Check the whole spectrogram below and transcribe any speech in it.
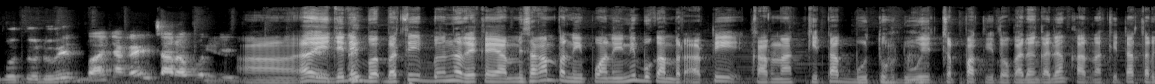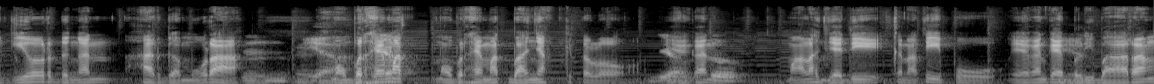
butuh duit, banyak aja cara buat Iya. gitu. Ah, eh, jadi ber- berarti bener ya kayak misalkan penipuan ini bukan berarti karena kita butuh duit cepat gitu. Kadang-kadang karena kita tergiur dengan harga murah. Hmm. Iya. mau berhemat, mau berhemat banyak gitu loh. Iya, ya kan? betul. Malah jadi kena tipu. Ya kan kayak Iya. beli barang,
